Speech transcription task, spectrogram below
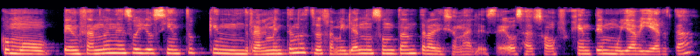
como pensando en eso, yo siento que realmente nuestras familias no son tan tradicionales, ¿eh? o sea, son gente muy abierta.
